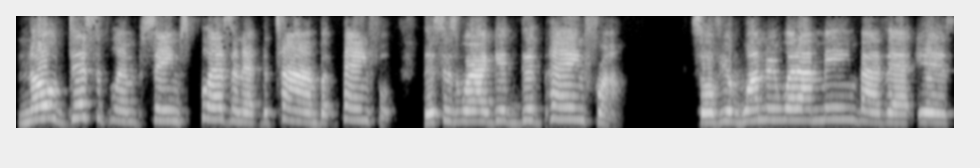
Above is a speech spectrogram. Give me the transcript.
No discipline seems pleasant at the time, but painful. This is where I get good pain from. So if you're wondering what I mean by that is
